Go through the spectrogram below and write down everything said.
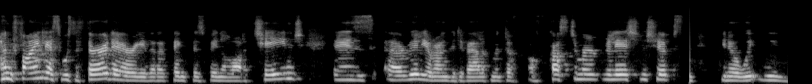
And finally, I suppose the third area that I think there's been a lot of change is uh, really around the development of, of customer relationships. You know, we, we've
